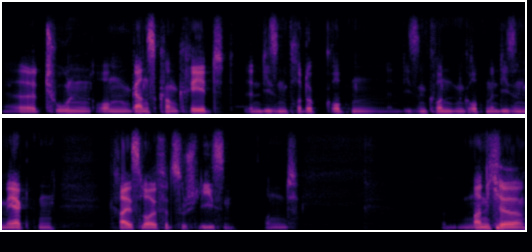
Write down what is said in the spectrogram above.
äh, tun, um ganz konkret in diesen Produktgruppen, in diesen Kundengruppen, in diesen Märkten Kreisläufe zu schließen. Und manche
